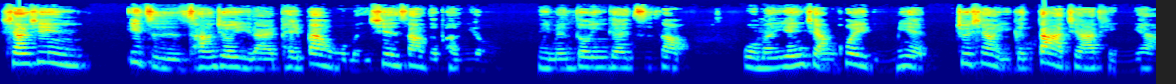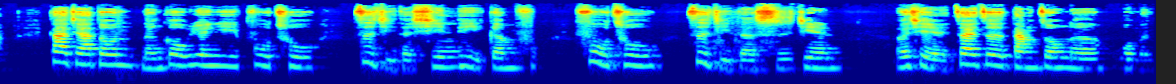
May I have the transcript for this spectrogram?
相信一直长久以来陪伴我们线上的朋友，你们都应该知道，我们演讲会里面就像一个大家庭一样，大家都能够愿意付出自己的心力跟付付出自己的时间，而且在这当中呢，我们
